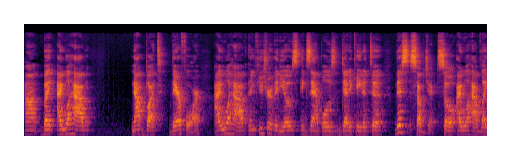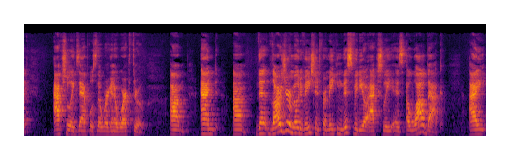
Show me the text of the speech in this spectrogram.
Uh, but I will have, not but, therefore, I will have in future videos examples dedicated to this subject. So I will have like actual examples that we're going to work through. Um, and um, the larger motivation for making this video actually is a while back, I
